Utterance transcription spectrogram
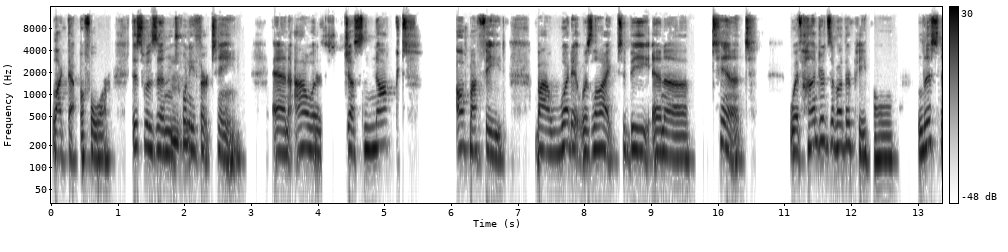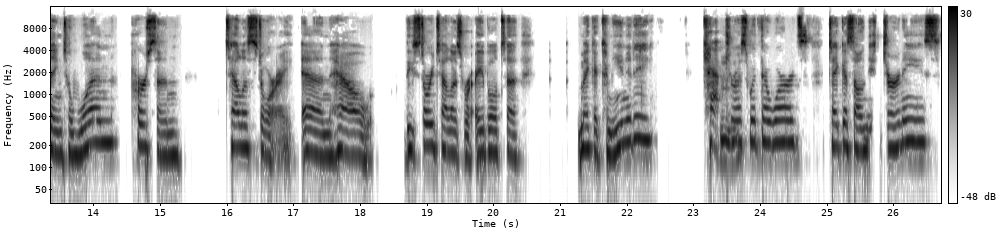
like that before. This was in mm-hmm. 2013. And I was just knocked off my feet by what it was like to be in a tent with hundreds of other people listening to one person tell a story and how these storytellers were able to make a community, capture mm-hmm. us with their words, take us on these journeys,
